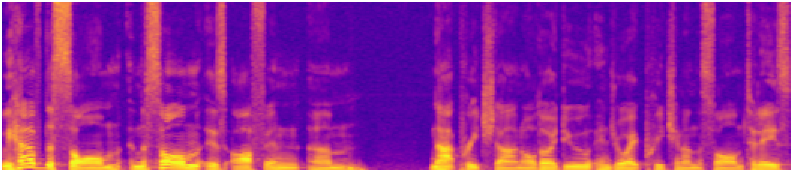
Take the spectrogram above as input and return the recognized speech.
we have the psalm, and the psalm is often. Um, not preached on, although I do enjoy preaching on the psalm. Today's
